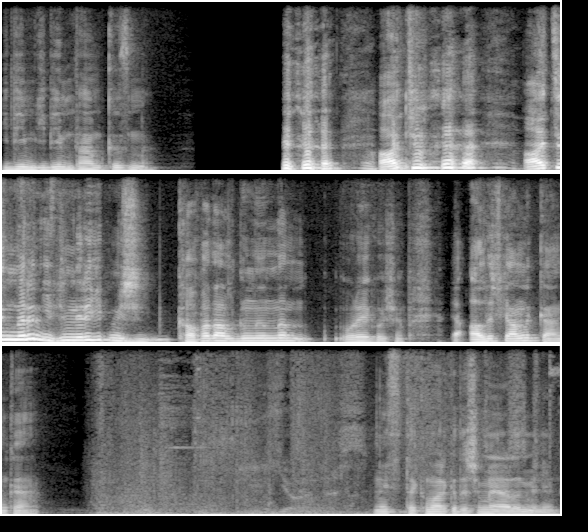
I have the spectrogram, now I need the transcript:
Gideyim gideyim tamam kızma. Item, itemların isimleri gitmiş. Kafa dalgınlığından oraya koşuyorum. Ya, alışkanlık kanka. Neyse takım arkadaşıma yardım edeyim.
